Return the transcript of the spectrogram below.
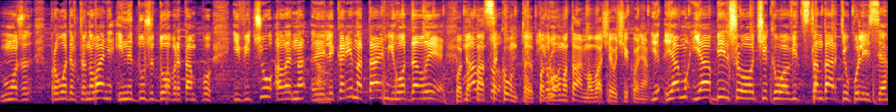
Може проводив тренування і не дуже добре там по і відчув, але на е, лікарі на тайм його дали. по Мало 15 того, секунд е, по його- другому тайму Слухаємо ваші очікування. Я, я, м- я більше очікував від стандартів Полісся.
